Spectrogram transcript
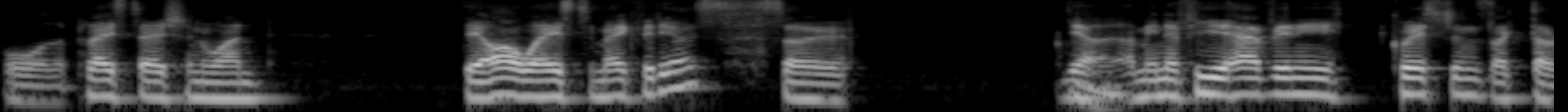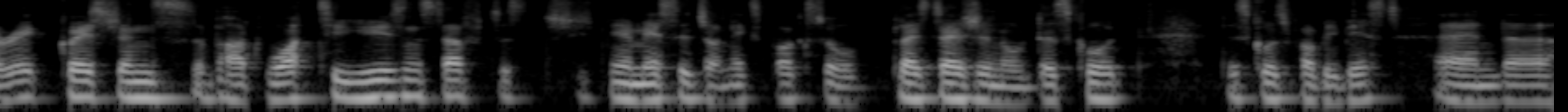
or the PlayStation one. There are ways to make videos. So yeah, mm. I mean if you have any questions, like direct questions about what to use and stuff, just shoot me a message on Xbox or PlayStation or Discord. Discord's probably best, and uh,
